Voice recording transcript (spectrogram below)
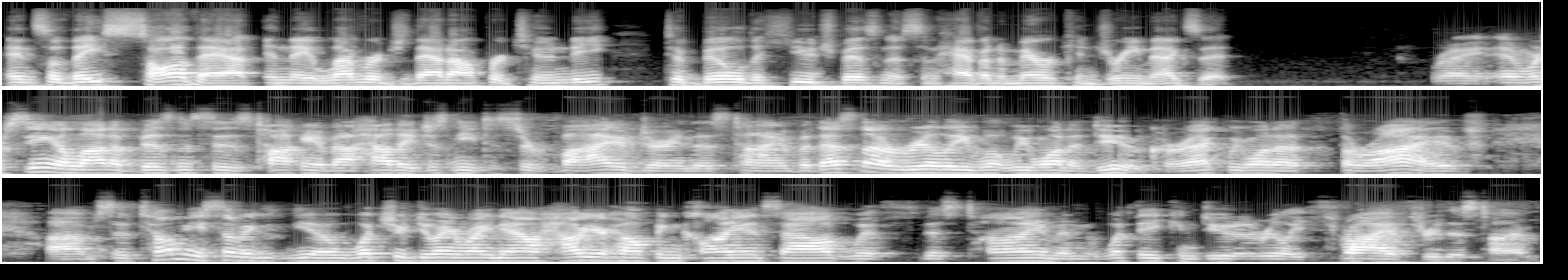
And so they saw that and they leveraged that opportunity to build a huge business and have an American dream exit. Right. And we're seeing a lot of businesses talking about how they just need to survive during this time, but that's not really what we want to do, correct? We want to thrive. Um, so tell me something, you know, what you're doing right now, how you're helping clients out with this time and what they can do to really thrive through this time.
